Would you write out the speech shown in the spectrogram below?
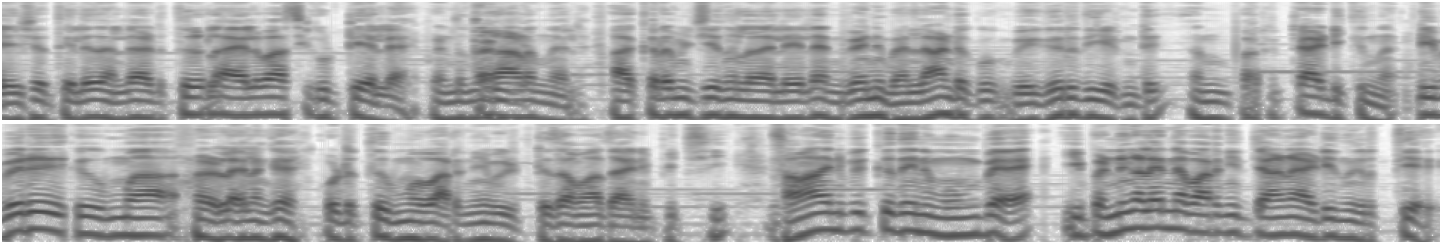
ദേഷ്യത്തിൽ നല്ല അടുത്തുള്ള അയൽവാസി കുട്ടിയല്ലേ? പെണ്ണുന്ന കാണുന്നല്ലേ ആക്രമിച്ചു എന്നുള്ള നിലയിൽ ഇവന് വല്ലാണ്ട് വികൃതിയുണ്ട് എന്ന് പറഞ്ഞിട്ട് അടിക്കുന്നത്. ഇവർ ഉമ്മ വെള്ളമൊക്കെ കൊടുത്ത് ഉമ്മ പറഞ്ഞ് വിട്ട് സമാധാനിപ്പിച്ച്. സമാധാനിപ്പിക്കുന്നതിന് മുമ്പേ ഈ പെണ്ണുങ്ങൾ തന്നെ പറഞ്ഞിട്ടാണ് അടി നിർത്തിയത്.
